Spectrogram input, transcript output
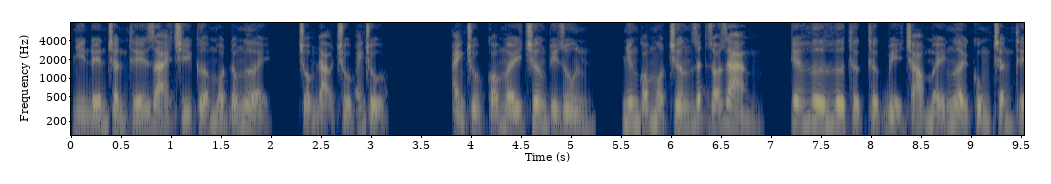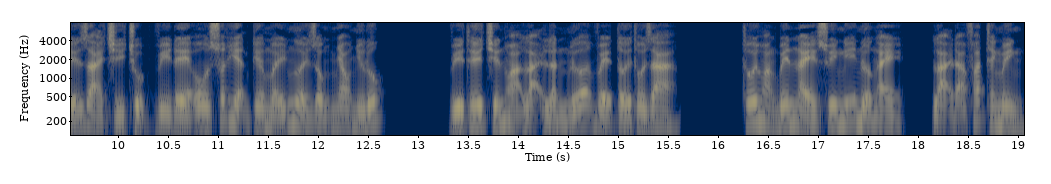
nhìn đến trần thế giải trí cửa một đống người, trộm đạo chụp ảnh chụp. Ảnh chụp có mấy chương tuy run, nhưng có một chương rất rõ ràng, kia hư hư thực thực bị chảo mấy người cùng trần thế giải trí chụp video xuất hiện kia mấy người giống nhau như lúc. Vì thế chiến hỏa lại lần nữa về tới thôi ra. Thôi hoàng bên này suy nghĩ nửa ngày, lại đã phát thanh minh.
